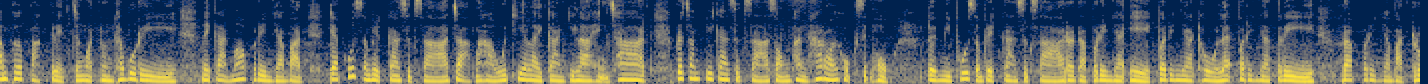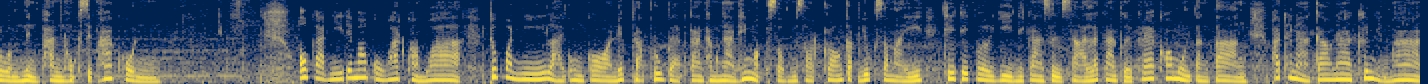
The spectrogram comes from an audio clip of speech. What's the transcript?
อำเภอปากเกร็ดจังหวัดนนทบุรี ในการมอบปริญญาบัตร แก่ผู้สำเร็จการศึกษาจากมหาวิทยาลัยการกีฬาแห่งชาติ ประจำปีการศึกษา 2566 โดยมีผู้สำเร็จการศึกษาระดับปริญญาเอก ปริญญาโทและปริญญาตรี รับปริญญาบัตรรวม 1,065 คน โอกาสนี้ได้มอบโอวาทความว่า ทุกวันนี้หลายองค์กรได้ปรับรูปแบบการทำงานให้เหมาะสมสอดคล้องกับยุคสมัย ที่เทคโนโลยีในการสื่อสารและการเผยแพร่ข้อมูลต่างๆ พัฒนาก้าวหน้าขึ้นอย่างมาก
